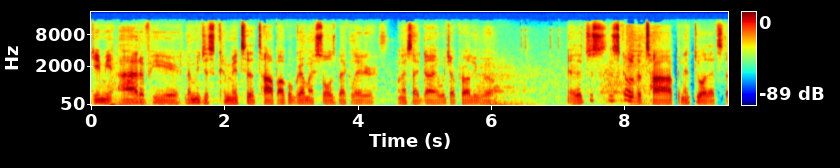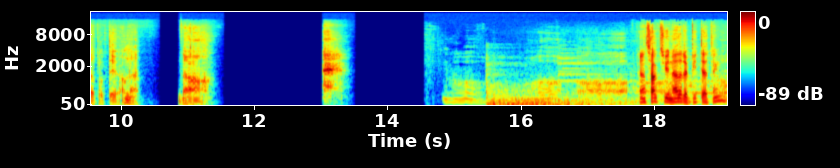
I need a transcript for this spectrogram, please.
Get me out of here. Let me just commit to the top. I'll go grab my souls back later. Unless I die, which I probably will. Yeah, let's just let's go to the top and then do all that stuff up there. I'm not. No. Can I talk to you now that I beat that thing?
